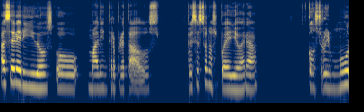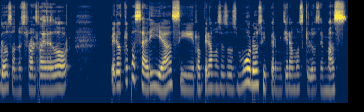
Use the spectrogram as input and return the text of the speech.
A ser heridos o malinterpretados, pues esto nos puede llevar a construir muros a nuestro alrededor. Pero ¿qué pasaría si rompiéramos esos muros y permitiéramos que los demás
